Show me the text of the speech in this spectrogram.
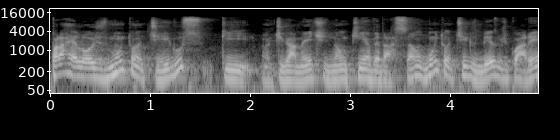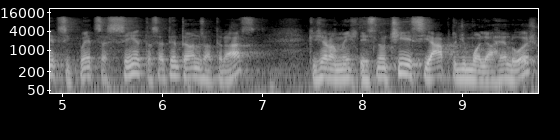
para relógios muito antigos, que antigamente não tinha vedação, muito antigos mesmo, de 40, 50, 60, 70 anos atrás, que geralmente eles não tinham esse hábito de molhar relógio.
